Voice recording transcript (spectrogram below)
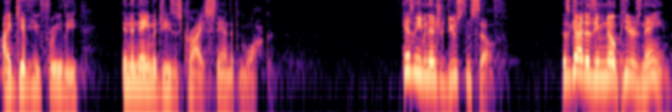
I give you freely. In the name of Jesus Christ, stand up and walk. He hasn't even introduced himself. This guy doesn't even know Peter's name.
